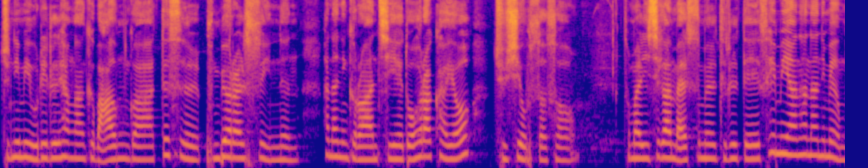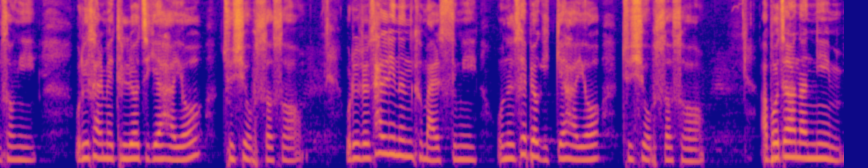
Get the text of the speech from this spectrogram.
주님이 우리를 향한 그 마음과 뜻을 분별할 수 있는 하나님 그러한 지혜도 허락하여 주시옵소서. 정말 이 시간 말씀을 들을 때 세미한 하나님의 음성이 우리 삶에 들려지게 하여 주시옵소서. 우리를 살리는 그 말씀이 오늘 새벽 있게 하여 주시옵소서. 아버지 하나님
